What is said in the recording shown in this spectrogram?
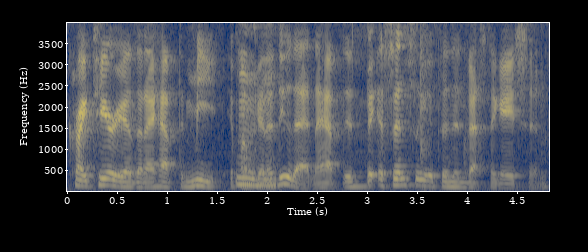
criteria that I have to meet if I'm going to do that. And I have to, essentially, it's an investigation.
